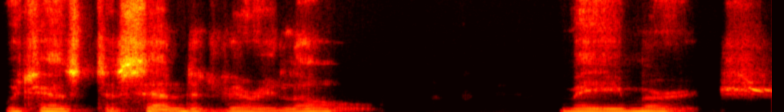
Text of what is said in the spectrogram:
which has descended very low, may emerge.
